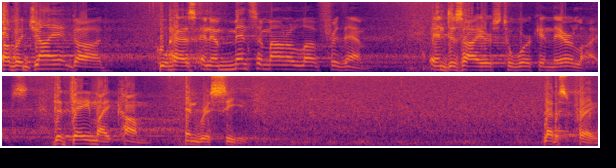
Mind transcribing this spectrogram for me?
of a giant God who has an immense amount of love for them and desires to work in their lives that they might come and receive. Let us pray.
